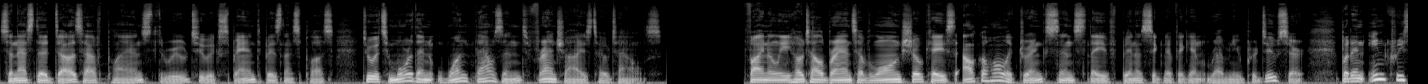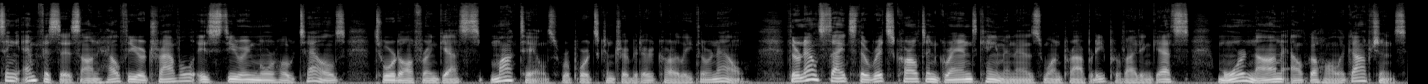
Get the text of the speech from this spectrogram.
Sonesta does have plans through to expand Business Plus to its more than 1,000 franchised hotels. Finally, hotel brands have long showcased alcoholic drinks since they've been a significant revenue producer, but an increasing emphasis on healthier travel is steering more hotels toward offering guests mocktails, reports contributor Carly Thornell. Thornell cites the Ritz Carlton Grand Cayman as one property providing guests more non alcoholic options.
